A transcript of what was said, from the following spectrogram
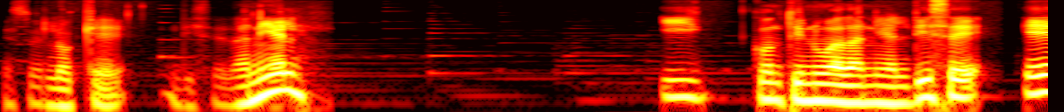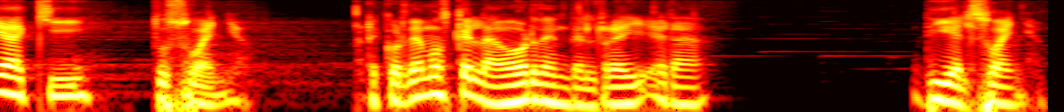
Eso es lo que dice Daniel. Y continúa Daniel, dice, he aquí tu sueño. Recordemos que la orden del rey era, di el sueño.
